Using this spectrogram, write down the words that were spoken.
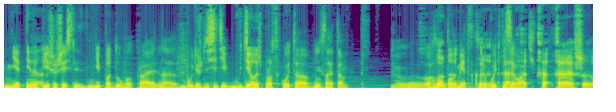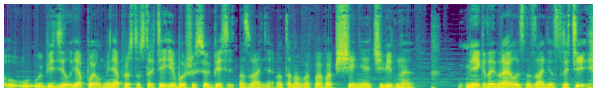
нет, не да. напишешь, если не подумал правильно. Будешь 10, делаешь просто какой-то, не знаю, там, глобал метод, который будет вызывать. Хорошо, убедил, я понял. Меня просто в стратегии больше всего бесит название. Вот оно вообще не очевидное. Мне никогда не нравилось название стратегии.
